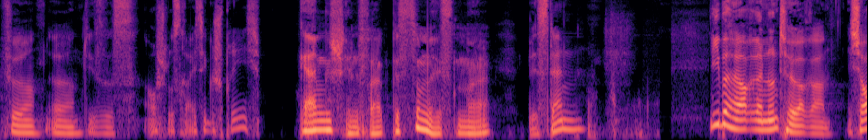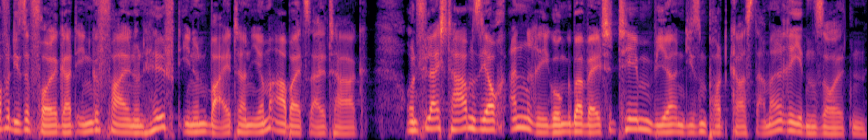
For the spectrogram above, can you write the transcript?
für äh, dieses aufschlussreiche Gespräch. Gern geschehen, Falk. Bis zum nächsten Mal. Bis dann. Liebe Hörerinnen und Hörer, ich hoffe, diese Folge hat Ihnen gefallen und hilft Ihnen weiter in Ihrem Arbeitsalltag. Und vielleicht haben Sie auch Anregungen, über welche Themen wir in diesem Podcast einmal reden sollten.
